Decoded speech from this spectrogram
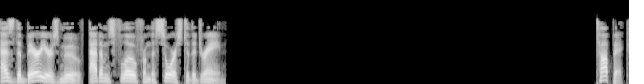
As the barriers move, atoms flow from the source to the drain. Topic:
